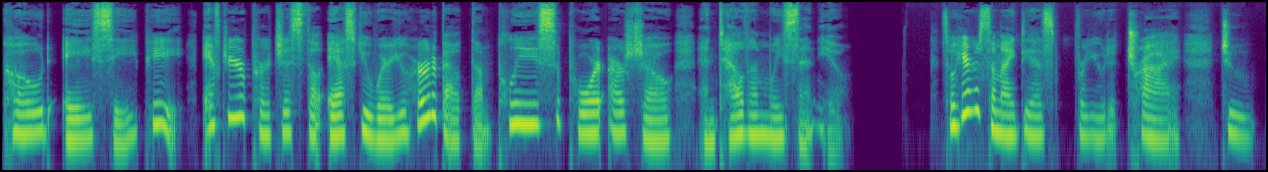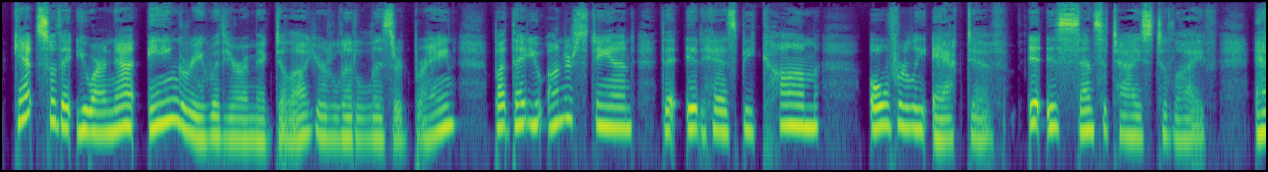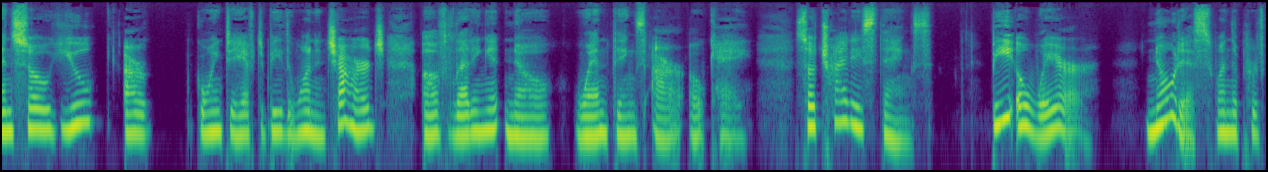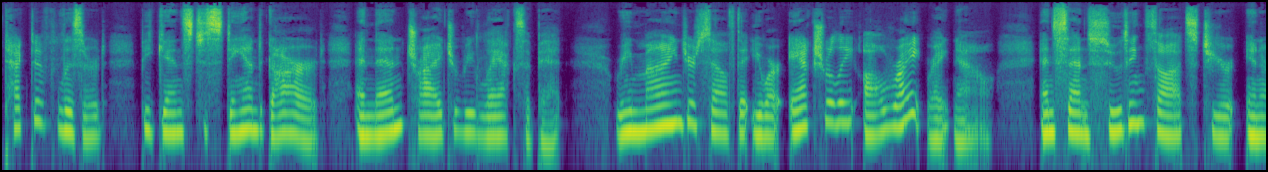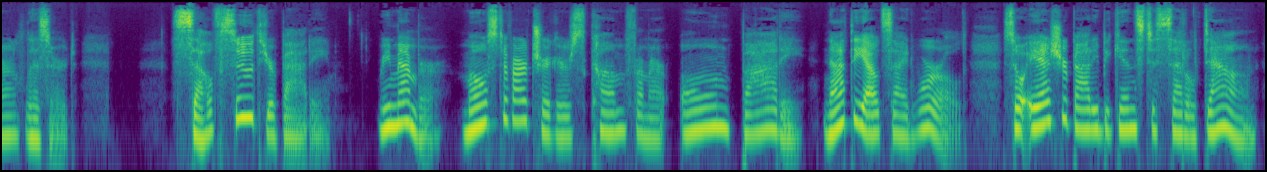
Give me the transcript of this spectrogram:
code ACP. After your purchase, they'll ask you where you heard about them. Please support our show and tell them we sent you. So here are some ideas for you to try to get so that you are not angry with your amygdala, your little lizard brain, but that you understand that it has become overly active. It is sensitized to life. And so you are going to have to be the one in charge of letting it know when things are okay. So try these things. Be aware. Notice when the protective lizard begins to stand guard and then try to relax a bit. Remind yourself that you are actually all right right now and send soothing thoughts to your inner lizard. Self soothe your body. Remember, most of our triggers come from our own body, not the outside world. So as your body begins to settle down,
